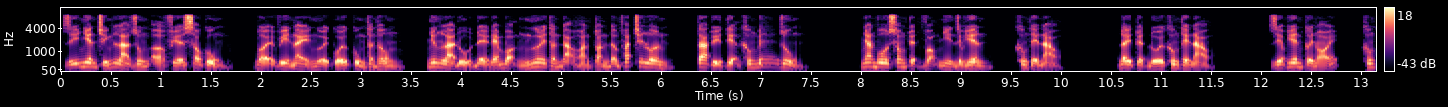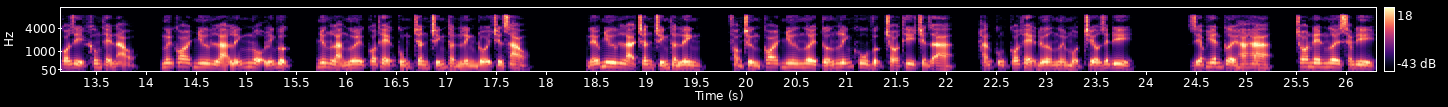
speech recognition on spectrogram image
dĩ nhiên chính là dùng ở phía sau cùng, bởi vì này người cuối cùng thần thông, nhưng là đủ để đem bọn ngươi thần đạo hoàn toàn đấm phát chết luôn, ta tùy tiện không biết dùng. Nhan vô song tuyệt vọng nhìn diệp hiên, không thể nào. Đây tuyệt đối không thể nào. Diệp hiên cười nói, không có gì không thể nào, ngươi coi như là lĩnh ngộ lĩnh vực, nhưng là ngươi có thể cùng chân chính thần linh đối chiến sao? Nếu như là chân chính thần linh phòng trường coi như ngươi tướng lĩnh khu vực cho thi triển ra, hắn cũng có thể đưa ngươi một chiêu giết đi. Diệp hiên cười ha ha, cho nên ngươi xem đi,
